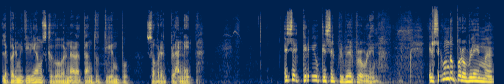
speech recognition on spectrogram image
le permitiríamos que gobernara tanto tiempo sobre el planeta. Ese creo que es el primer problema. El segundo problema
